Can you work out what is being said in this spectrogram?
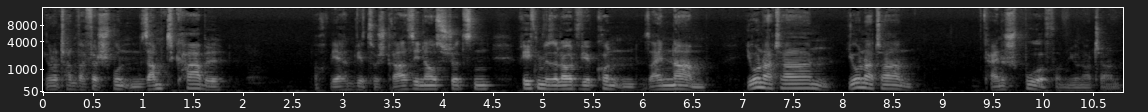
Jonathan war verschwunden, samt Kabel. Noch während wir zur Straße hinausstürzten, riefen wir so laut wir konnten seinen Namen. Jonathan, Jonathan. Keine Spur von Jonathan.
